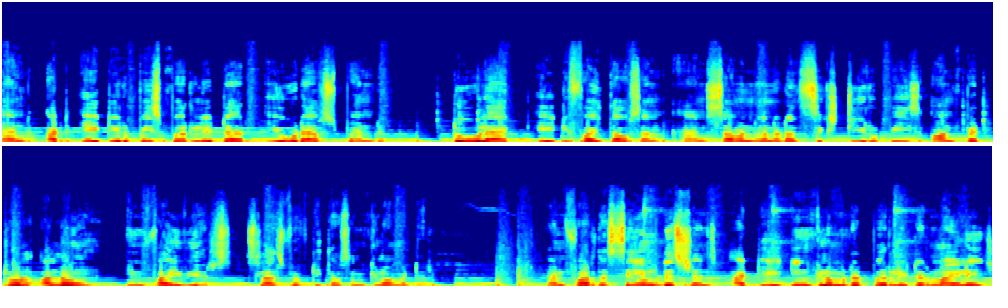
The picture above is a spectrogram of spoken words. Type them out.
and at 80 rupees per liter you would have spent 2,85,760 rupees on petrol alone in 5 years slash 50,000 km and for the same distance at 18 km per liter mileage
